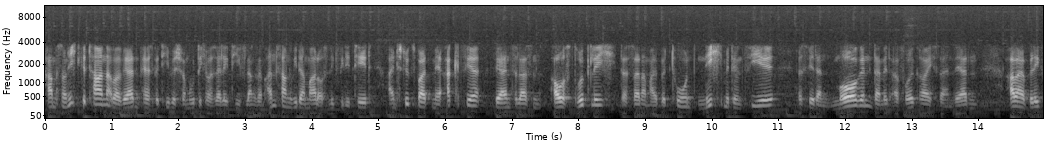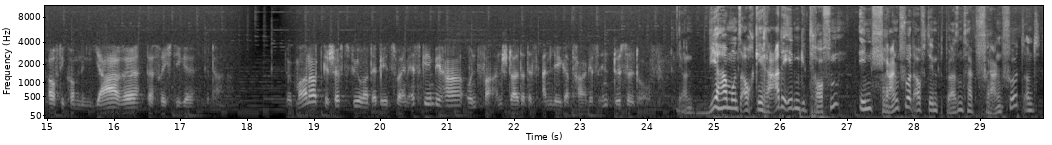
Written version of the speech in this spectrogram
haben es noch nicht getan, aber werden perspektivisch vermutlich auch selektiv langsam anfangen, wieder mal aus Liquidität ein Stück weit mehr Aktie werden zu lassen. Ausdrücklich, das sei nochmal betont, nicht mit dem Ziel, dass wir dann morgen damit erfolgreich sein werden, aber im Blick auf die kommenden Jahre das Richtige getan haben. Dirk Mahnert, Geschäftsführer der B2MS GmbH und Veranstalter des Anlegertages in Düsseldorf. Ja, und wir haben uns auch gerade eben getroffen in Frankfurt auf dem Börsentag Frankfurt und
